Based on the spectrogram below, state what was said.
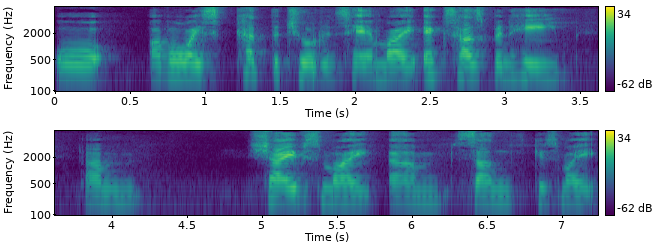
Or I've always cut the children's hair. My ex-husband, he um, shaves my um, son, gives my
